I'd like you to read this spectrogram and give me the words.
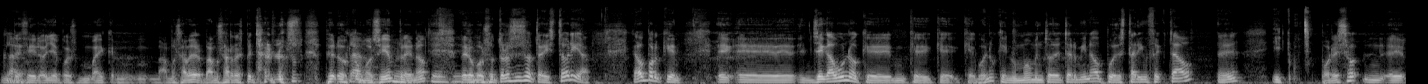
Claro. decir, oye, pues que- vamos a ver, vamos a respetarnos, pero Claro. como siempre, ¿no? Sí, sí, pero vosotros es otra historia. Claro, porque eh, llega uno que, que- que- que, bueno, que en un momento determinado puede estar infectado ¿eh? y por eso eh,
